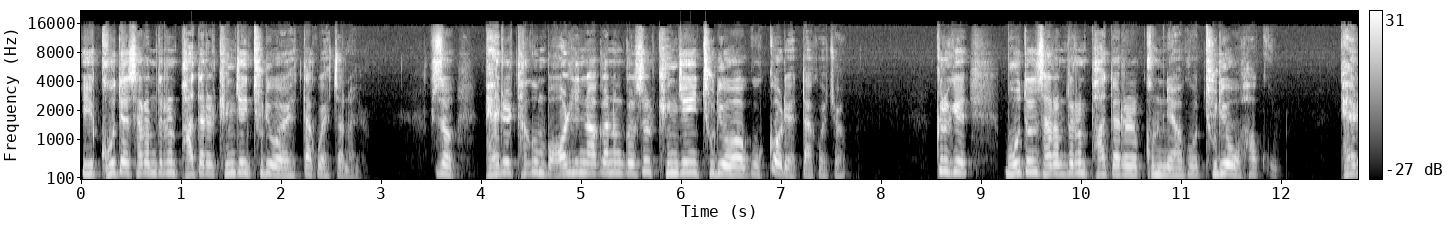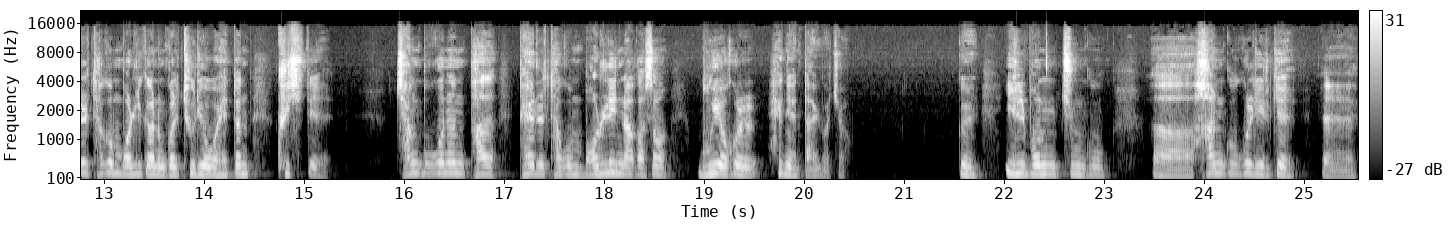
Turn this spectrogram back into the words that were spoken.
이 고대 사람들은 바다를 굉장히 두려워했다고 했잖아요. 그래서 배를 타고 멀리 나가는 것을 굉장히 두려워하고 꺼려했다고 하죠. 그렇게 모든 사람들은 바다를 겁내하고 두려워하고 배를 타고 멀리 가는 걸 두려워했던 그 시대에 장보고는 배를 타고 멀리 나가서 무역을 행했다 이거죠. 그 일본, 중국, 어, 한국을 이렇게 에,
